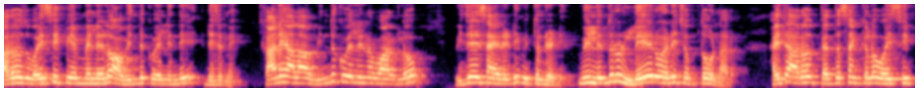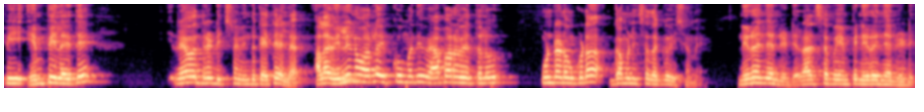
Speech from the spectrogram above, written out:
ఆ రోజు వైసీపీ ఎమ్మెల్యేలు ఆ విందుకు వెళ్ళింది నిజమే. కానీ అలా విందుకు వెళ్ళిన వారిలో విజయసాయి రెడ్డి మిథున్ రెడ్డి. వీళ్ళిద్దరూ లేరు అని చెబుతూ ఉన్నారు. అయితే ఆ రోజు పెద్ద సంఖ్యలో వైసీపీ ఎంపీలు అయితే రేవంత్ రెడ్డి ఇచ్చిన ఎందుకైతే వెళ్ళారు. అలా వెళ్ళిన వారిలో ఎక్కువ మంది వ్యాపారవేత్తలు ఉండడం కూడా గమనించదగ్గ విషయమే. నిరంజన్ రెడ్డి రాజ్యసభ ఎంపీ నిరంజన్ రెడ్డి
